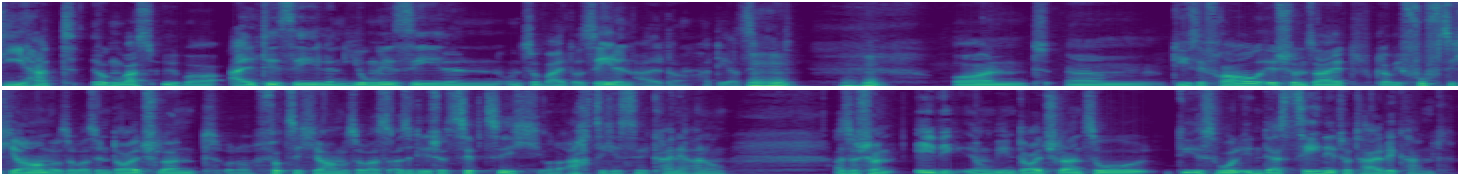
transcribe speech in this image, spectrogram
die hat irgendwas über alte Seelen, junge Seelen und so weiter, Seelenalter, hat die erzählt. Mhm. Mhm. Und ähm, diese Frau ist schon seit, glaube ich, 50 Jahren oder sowas in Deutschland oder 40 Jahren oder sowas. Also die ist jetzt 70 oder 80 ist sie, keine Ahnung also schon ewig, irgendwie in Deutschland so, die ist wohl in der Szene total bekannt.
